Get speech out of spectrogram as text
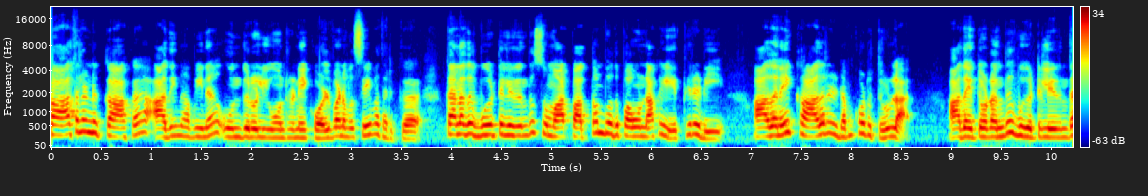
காதலனுக்காக அதிநவீன உந்துருளி ஒன்றினை கொள்வனவு செய்வதற்கு தனது வீட்டிலிருந்து சுமார் பத்தொன்பது பவுன் நகையை திருடி அதனை காதலனிடம் கொடுத்துள்ளார். அதைத் தொடர்ந்து வீட்டில் இருந்த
